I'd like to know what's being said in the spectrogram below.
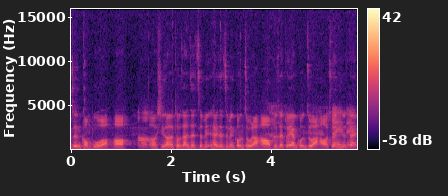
这很恐怖哦，哦。哦，幸好头长在这边，还在这边工作了，哈，不是在对岸工作啊，好，所以你就在，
